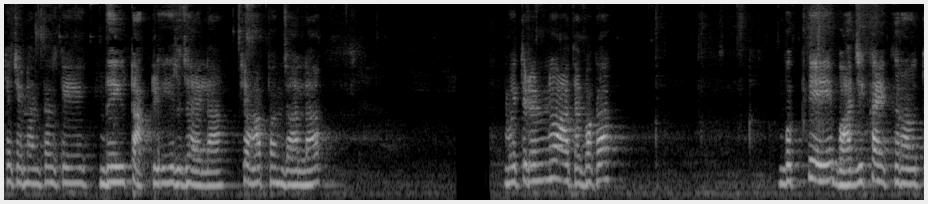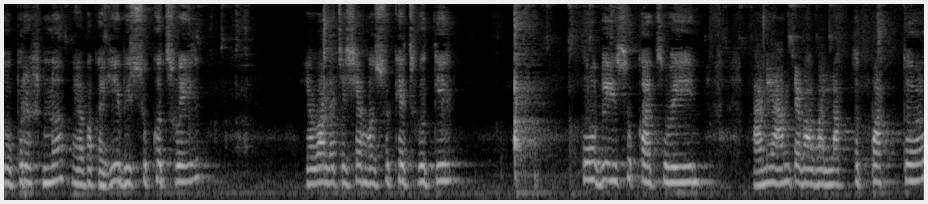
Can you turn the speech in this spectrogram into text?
त्याच्यानंतर ते दही टाकले हिर जायला चहा पण झाला. मैत्रिणींनो आता बघा. बघते भाजी काय करावं तो प्रश्न. या बघा हे बी सुकच होईल. या वालाच्या शेंगा सुक्याच होतील. कोबी सुकाच होईल. आणि आमच्या बाबाला लागतं पातळ.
